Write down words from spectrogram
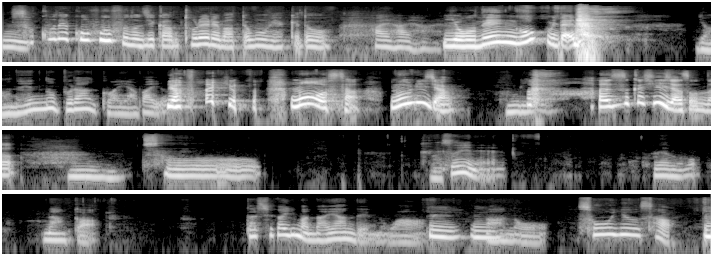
うん、そこでこう夫婦の時間取れればって思うんやけど、はいはいはい。4年後？みたいな。4年のブランクはやばいよ。やばいよな。もうさ、無理じゃん。無理だ。恥ずかしいじゃん、そんな。うん。そむずいね。でも、なんか、私が今悩んでるのは、う。うん、うん。あの、そういうさ、うん、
